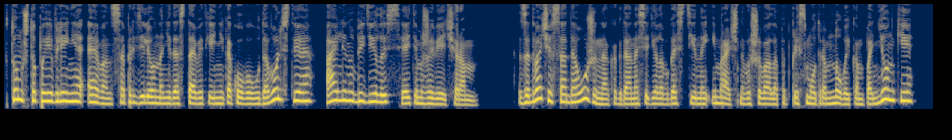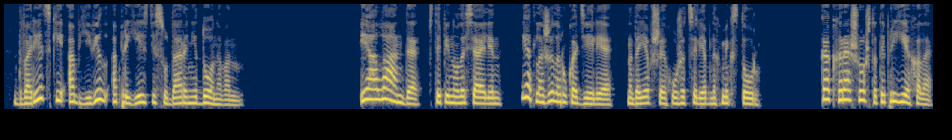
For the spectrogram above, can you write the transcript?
В том, что появление Эванс определенно не доставит ей никакого удовольствия, Айлин убедилась этим же вечером. За два часа до ужина, когда она сидела в гостиной и мрачно вышивала под присмотром новой компаньонки, дворецкий объявил о приезде сударыни Донован. «Иоланда!» — встрепенулась Айлин и отложила рукоделие, надоевшее хуже целебных микстур. «Как хорошо, что ты приехала.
